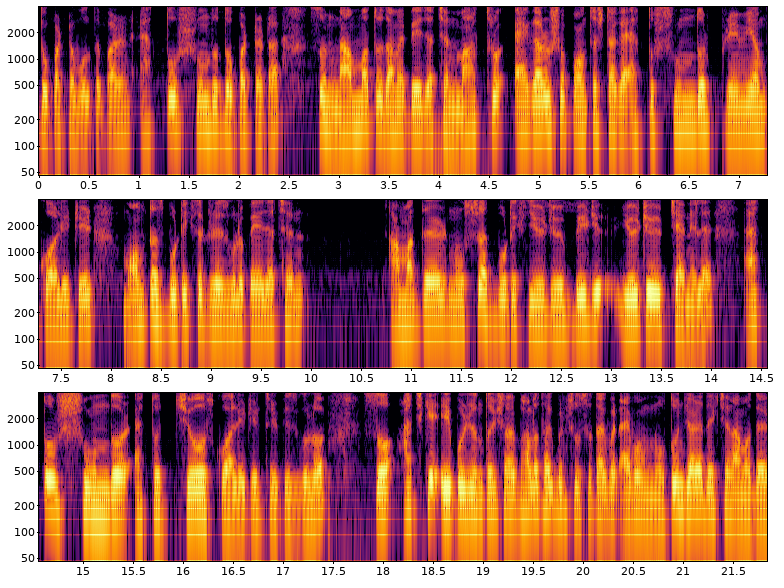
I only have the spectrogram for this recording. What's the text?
দোপাট্টা বলতে পারেন, এত সুন্দর দোপাট্টাটা। সো নামমাত্র দামে পেয়ে যাচ্ছেন মাত্র এগারোশো পঞ্চাশ টাকা। এত সুন্দর প্রিমিয়াম কোয়ালিটির মমতাজ বুটিক্সের ড্রেসগুলো পেয়ে যাচ্ছেন আমাদের Nusrat boutiques YouTube video, YouTube চ্যানেলে এত সুন্দর, এত জোস কোয়ালিটির থ্রি পিসগুলো সো আজকে এই পর্যন্তই। সবাই ভালো থাকবেন, সুস্থ থাকবেন এবং নতুন যারা দেখছেন আমাদের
